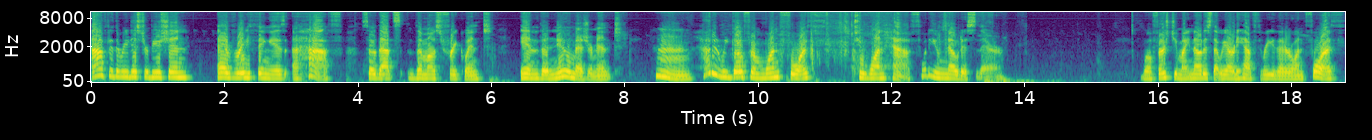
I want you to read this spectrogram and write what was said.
After the redistribution, everything is a half. So that's the most frequent in the new measurement. Hmm, how did we go from one fourth to one half? What do you notice there? Well, first you might notice that we already have three that are one fourth,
